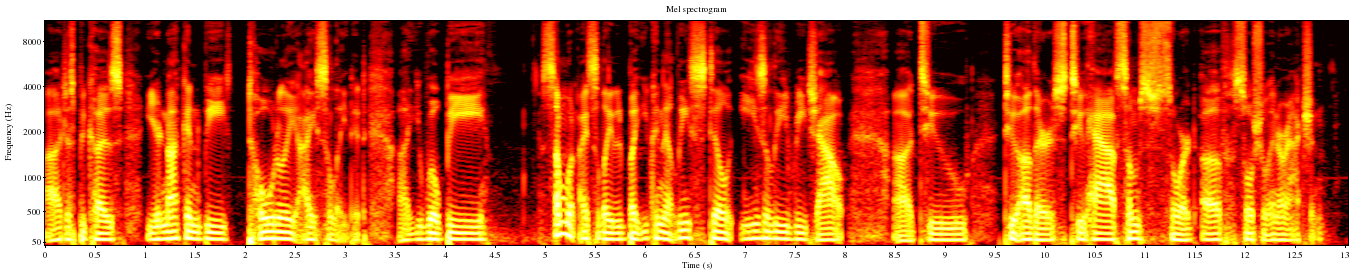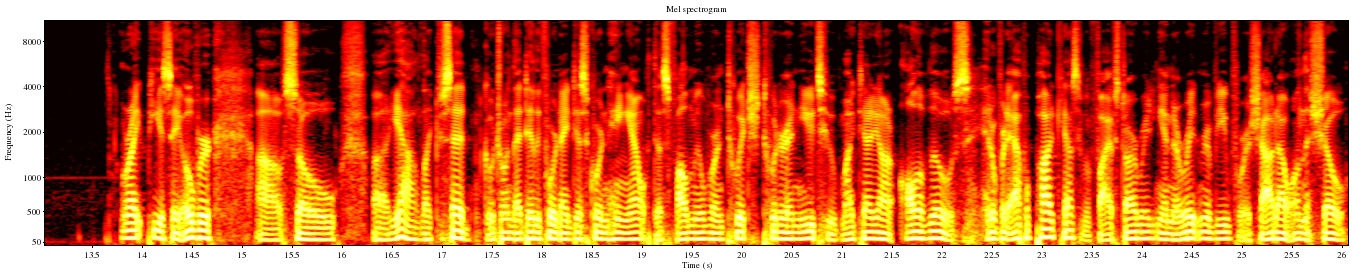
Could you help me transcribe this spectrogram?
uh, just because you're not going to be totally isolated. Uh, you will be somewhat isolated, but you can at least still easily reach out uh, to to others to have some sort of social interaction right psa over. Uh, so uh, yeah like you said go join that daily fortnite discord and hang out with us. Follow me over on twitch twitter and youtube. Mike daddy on all of those. Head over to apple Podcasts, give a five star rating and a written review for a shout out on the show.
